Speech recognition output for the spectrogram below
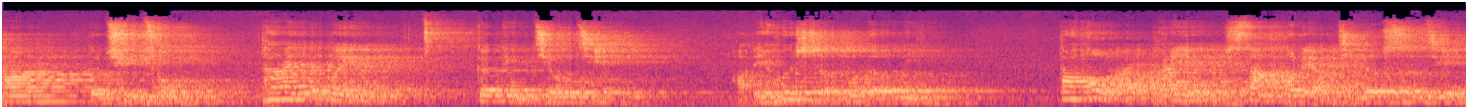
他的去处。他也会跟你纠结，好，也会舍不得你。到后来，他也上不了极乐世界，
